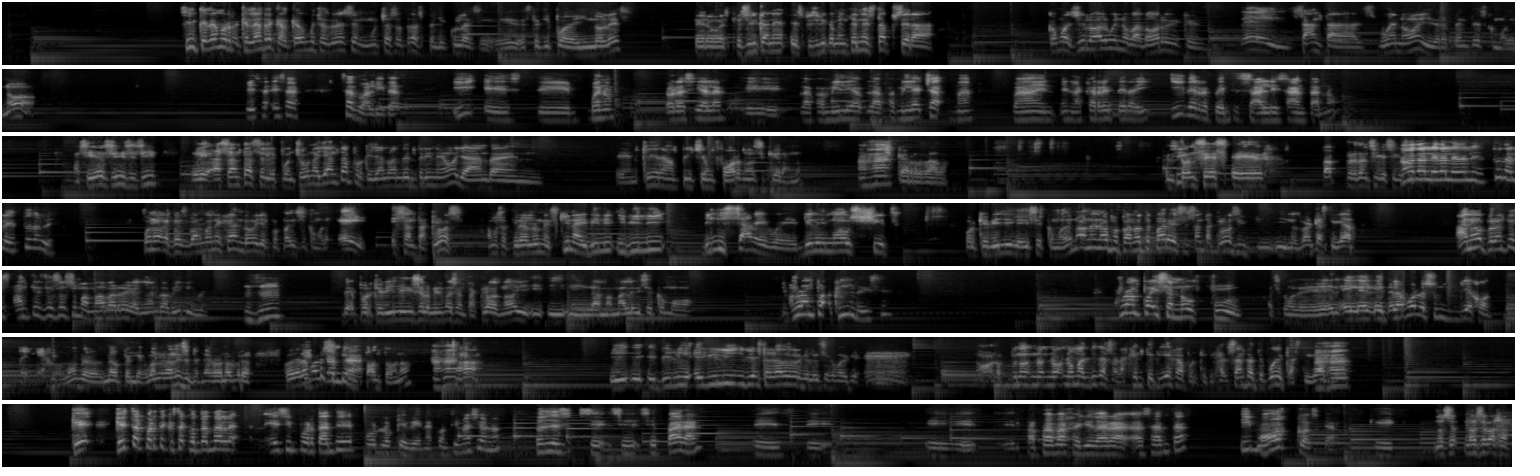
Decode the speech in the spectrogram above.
Sí, que le, hemos- que le han recalcado muchas veces en muchas otras películas de este tipo de índoles, pero específicamente, específicamente en esta, pues era, ¿cómo decirlo? Algo innovador, que, hey, Santa es bueno, y de repente es como de, no, esa, esa, esa dualidad. Y este, bueno, ahora sí, Alan, eh, la familia, la familia Chapman va en, en la carretera ahí y de repente sale Santa, ¿no? así es, sí, sí, sí. Eh, a Santa se le ponchó una llanta porque ya no anda en trineo, ya anda en, en ¿qué era? Un pinche, un Ford, no sé qué era, ¿no? Ajá. Carro raro. Sí. Entonces, eh, perdón, sigue, sigue. No, sigue. dale, dale, dale, tú dale, tú dale. Bueno, entonces van manejando y el papá dice como de, hey, es Santa Claus, vamos a tirarle una esquina. Y Billy, y Billy, Billy sabe, güey, Billy knows shit. porque Billy le dice como de, no, no, no, papá, no te pares, es Santa Claus y, y- y nos va a castigar. Ah, no, pero antes, antes de eso su mamá va regañando a Billy, güey. De- porque Billy dice lo mismo de Santa Claus, ¿no? Y- y la mamá le dice como, Grandpa, ¿cómo le dice? Grandpa is an old fool. Así como de, el, el- el- el abuelo es un viejo pendejo, ¿no? Pero no pendejo, bueno, no es un pendejo, ¿no? Pero como el abuelo es un viejo tonto, ¿no? Ajá. Ajá. Y, y, y Billy, y Billy bien cagado porque le dice como de que, no, no, no, no, no, no maldigas a la gente vieja porque Santa te puede castigar. Ajá. Que, que esta parte que está contando es importante por lo que viene a continuación, ¿no? Entonces se, se separan, este, eh, el papá baja a ayudar a, a Santa y mocos, carnal, que No se, no se baja.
